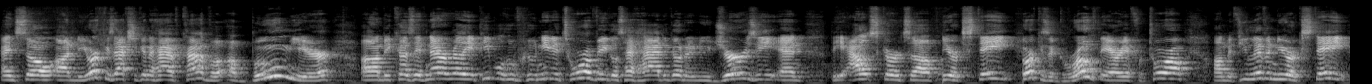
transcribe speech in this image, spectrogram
and so uh, New York is actually going to have kind of a, a boom year uh, because they've never really, people who, who needed Turo vehicles have had to go to New Jersey and the outskirts of New York State. New York is a growth area for Turo. Um, if you live in New York State,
